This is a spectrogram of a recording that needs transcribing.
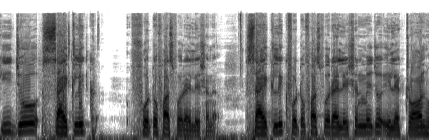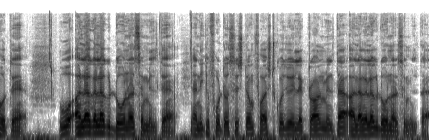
कि जो साइक्लिक फोटोफास्फोराइलेशन है साइक्लिक फोटोफास्फोराइलेशन में जो इलेक्ट्रॉन होते हैं, वो अलग अलग डोनर से मिलते हैं। यानी कि फ़ोटो सिस्टम फ़र्स्ट को जो इलेक्ट्रॉन मिलता है अलग अलग डोनर से मिलता है,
